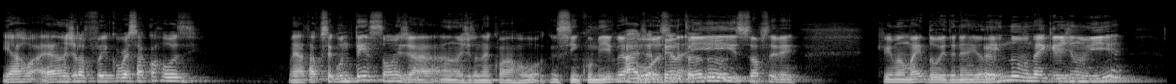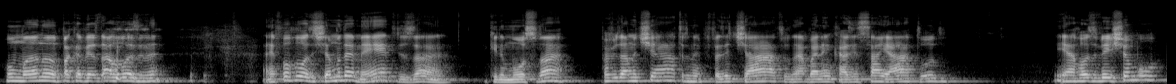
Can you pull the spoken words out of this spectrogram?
E a, Ângela foi conversar com a Rose. Mas ela tá com segunda intenções já, a Ângela, né? Com a Rose, assim, comigo e a ah, Rose. Né? Tentando... Né? Isso, só pra você ver. Que irmã mais doida, né? Eu nem no, na igreja não ia, rumando pra cabeça da Rose, né? Aí falou, Rose, chama o Demetrios, lá, aquele moço lá, pra ajudar no teatro, né? Pra fazer teatro, né? Vai lá em casa ensaiar, tudo. E a Rose veio e chamou.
